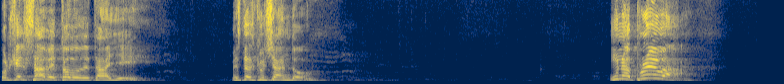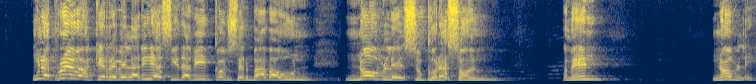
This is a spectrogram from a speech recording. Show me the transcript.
porque Él sabe todo detalle. ¿Me está escuchando? Una prueba, una prueba que revelaría si David conservaba aún noble su corazón. Amén. Noble.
